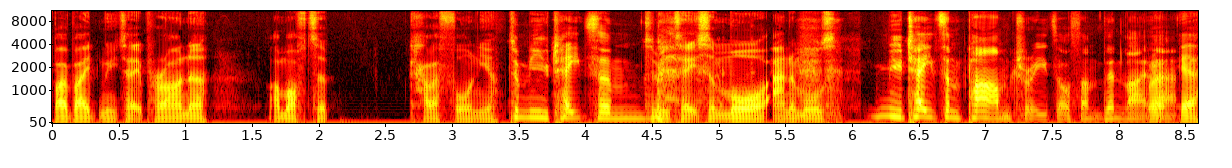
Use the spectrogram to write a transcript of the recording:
Bye bye, mutated piranha. I'm off to California to mutate some to mutate some more animals. mutate some palm trees or something like that. yeah.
